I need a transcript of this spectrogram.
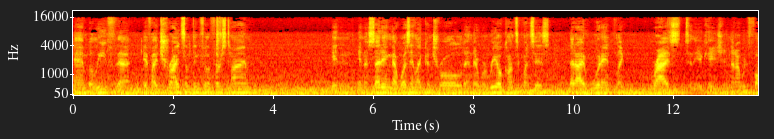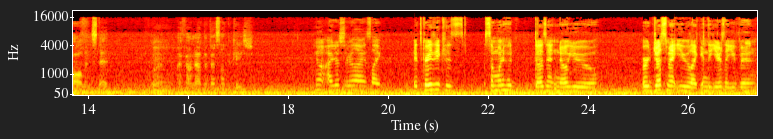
and belief that if I tried something for the first time in in a setting that wasn't like controlled and there were real consequences that I wouldn't like rise to the occasion that I would fall instead. But Mm. I found out that that's not the case. You know, I just realized like it's crazy because someone who doesn't know you or just met you like in the years that you've been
